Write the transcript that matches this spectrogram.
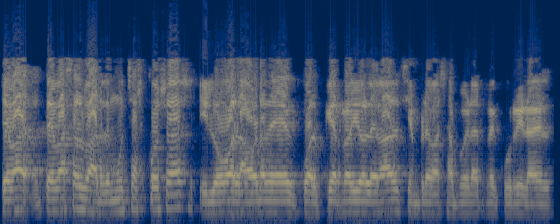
te va, te va a salvar de muchas cosas y luego a la hora de cualquier rollo legal siempre vas a poder recurrir a él.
